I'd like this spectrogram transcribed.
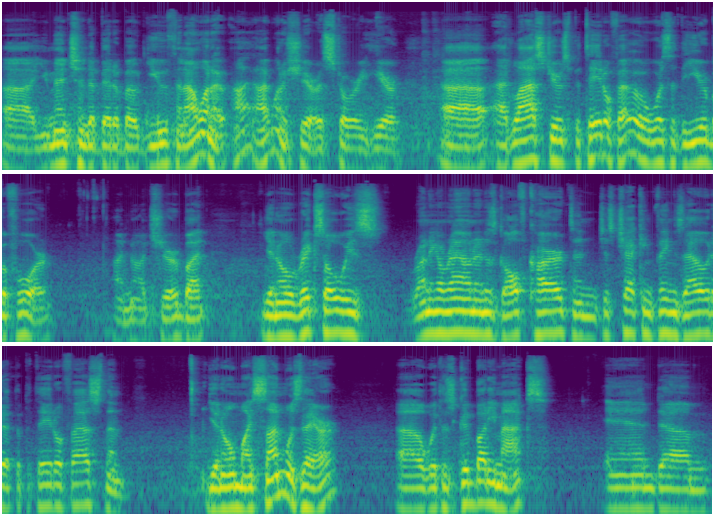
Uh, you mentioned a bit about youth, and I want to I, I want to share a story here. Uh, at last year's Potato Fest, or was it the year before? I'm not sure, but you know, Rick's always running around in his golf cart and just checking things out at the Potato Fest. And, you know, my son was there uh, with his good buddy Max. And um,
